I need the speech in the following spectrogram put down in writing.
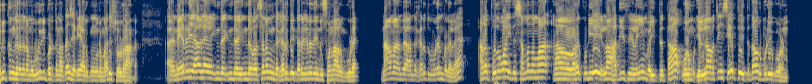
இருக்குங்கிறத நம்ம உறுதிப்படுத்தினா தான் சரியாக இருக்குங்கிற மாதிரி சொல்கிறாங்க நேரடியாக இந்த இந்த இந்த வசனம் இந்த கருத்தை தருகிறது என்று சொன்னாலும் கூட நாம் அந்த அந்த கருத்துக்கு உடன்படலை. ஆனால் பொதுவாக இது சம்பந்தமாக நாம் வரக்கூடிய எல்லா ஹதீஸுகளையும் வைத்து தான் ஒரு எல்லாவற்றையும் சேர்த்து வைத்து தான் ஒரு முடிவுக்கு வரணும்.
